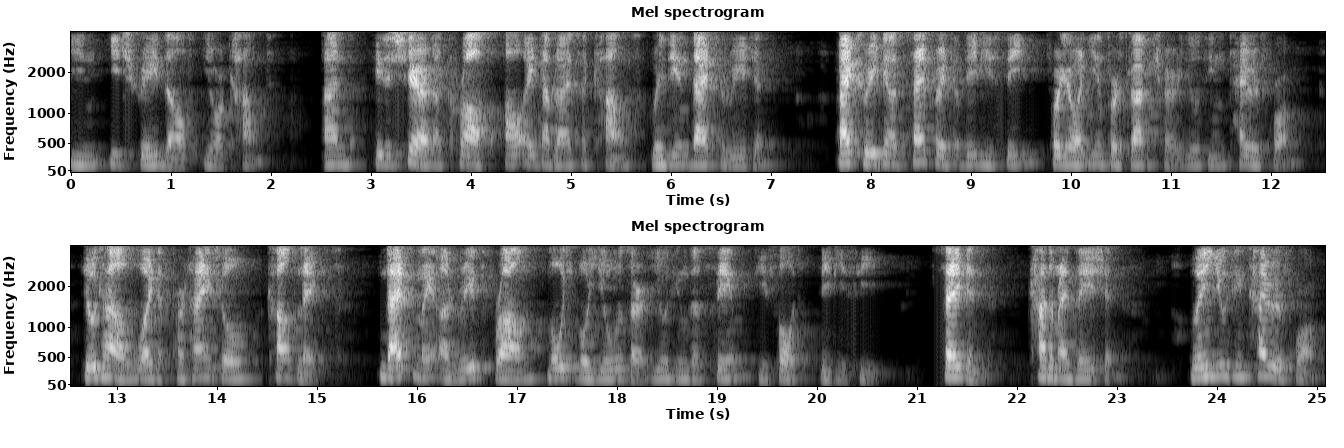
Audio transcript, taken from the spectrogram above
in each region of your account and is shared across all AWS accounts within that region. By creating a separate VPC for your infrastructure using Terraform, you can avoid potential conflicts that may arise from multiple users using the same default VPC. Second, customization. When using Terraform,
